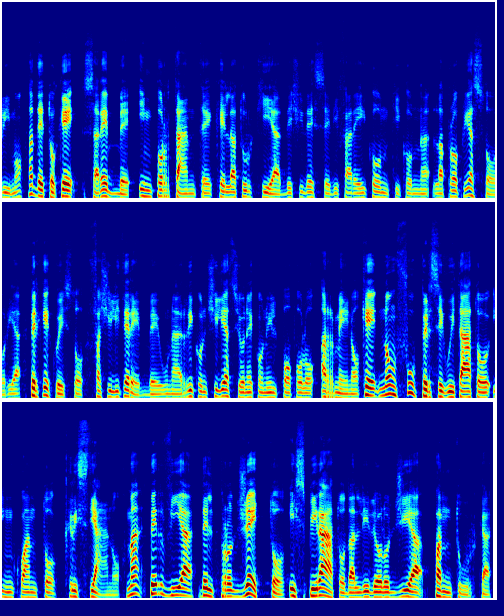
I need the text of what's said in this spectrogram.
I, ha detto che sarebbe importante che la Turchia decidesse di fare i conti con la propria storia perché questo faciliterebbe una riconciliazione con il popolo armeno che non fu perseguitato in quanto cristiano, ma per via del progetto ispirato dall'ideologia panturca,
